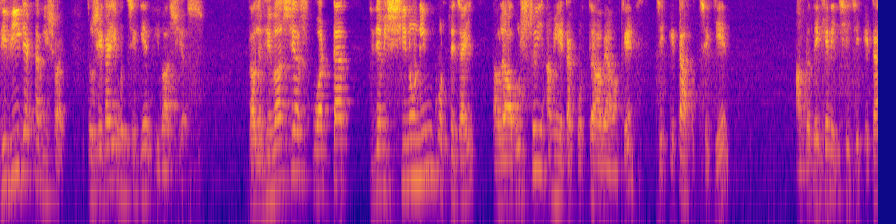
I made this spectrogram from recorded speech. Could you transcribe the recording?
ভিভিড একটা বিষয়। তো সেটাই হচ্ছে গিয়ে ভিভাসিয়াস তাহলে ভিভাসিয়াস ওয়ার্ডটার যদি আমি সিনোনিম করতে চাই তাহলে অবশ্যই আমি এটা করতে হবে আমাকে, যে এটা হচ্ছে গিয়ে আমরা দেখে নিচ্ছি যে এটা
